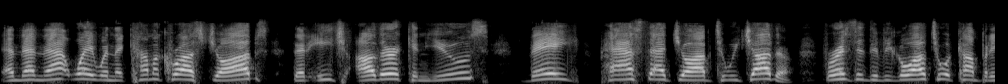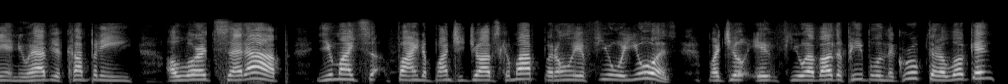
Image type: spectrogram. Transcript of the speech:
and then that way, when they come across jobs that each other can use, they pass that job to each other. For instance, if you go out to a company and you have your company alert set up, you might find a bunch of jobs come up, but only a few are yours. But you if you have other people in the group that are looking,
